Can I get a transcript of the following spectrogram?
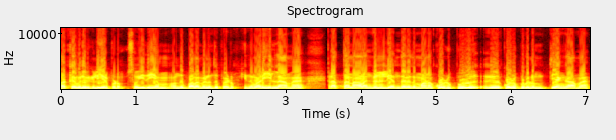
பக்க விளைவுகள் ஏற்படும். ஸோ இதயம் வந்து பலமிழந்து போயிடும். இந்த மாதிரி இல்லாமல் ரத்த நாளங்களில் எந்த விதமான கொழுப்பு கொழுப்புகளும் தேங்காமல்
